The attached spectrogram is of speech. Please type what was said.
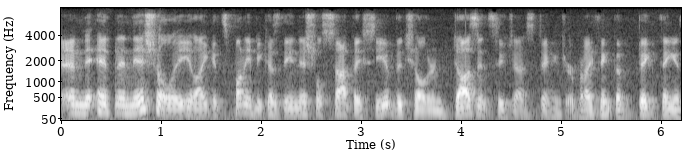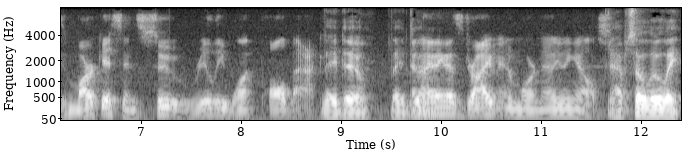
and, and initially like it's funny because the initial shot they see of the children doesn't suggest danger but i think the big thing is marcus and sue really want paul back They do, they do. and i think that's driving them more than anything else Absolutely.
